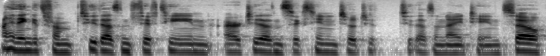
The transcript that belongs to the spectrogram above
I think it's from 2015 or 2016 until 2019. So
